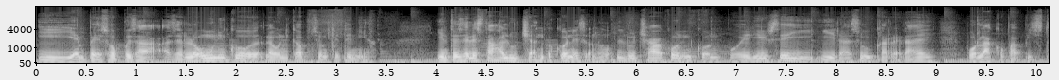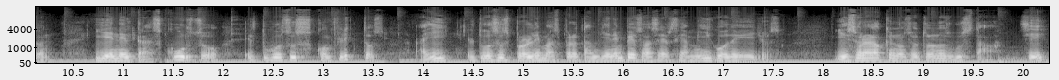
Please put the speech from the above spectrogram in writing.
y empezó pues a hacer lo único, la única opción que tenía. Y entonces él estaba luchando con eso, ¿no? Luchaba con, con poder irse y, ir a su carrera por la Copa Pistón. Y en el transcurso él tuvo sus conflictos Ahí él tuvo sus problemas, pero también empezó a hacerse amigo de ellos. Y eso era lo que a nosotros nos gustaba, ¿sí?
